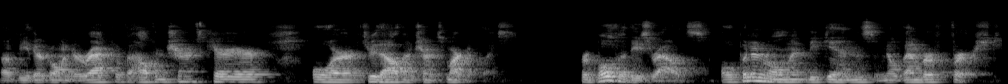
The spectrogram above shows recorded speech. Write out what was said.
of either going direct with a health insurance carrier or through the health insurance marketplace. For both of these routes, open enrollment begins November 1st,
